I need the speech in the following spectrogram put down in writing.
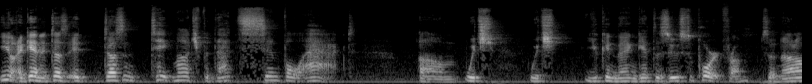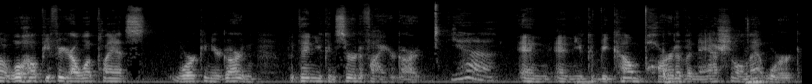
you know again it does it doesn't take much but that simple act um, which which you can then get the zoo support from so not only we'll help you figure out what plants work in your garden but then you can certify your garden Yeah. and and you can become part of a national network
